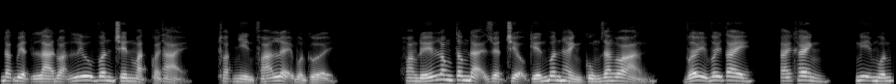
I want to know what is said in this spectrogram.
đặc biệt là đoạn Lưu Vân trên mặt quải thải, thoạt nhìn phá lệ buồn cười. Hoàng đế Long Tâm Đại duyệt triệu kiến Vân Hành cùng Giang Hoản, vây vây tay, ái khanh, nghĩ muốn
